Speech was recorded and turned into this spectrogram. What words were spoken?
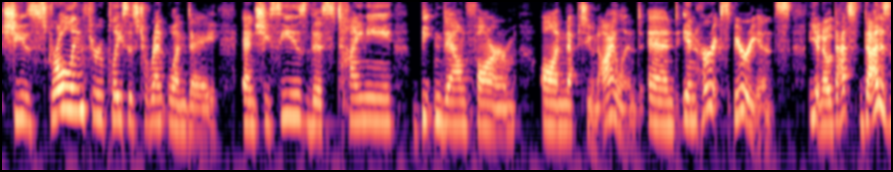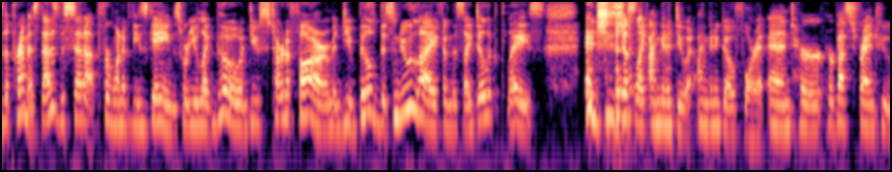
she's scrolling through places to rent one day and she sees this tiny, beaten down farm on Neptune Island. And in her experience, you know, that's that is the premise. That is the setup for one of these games where you let go and you start a farm and you build this new life in this idyllic place. and she's just like i'm gonna do it i'm gonna go for it and her her best friend who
